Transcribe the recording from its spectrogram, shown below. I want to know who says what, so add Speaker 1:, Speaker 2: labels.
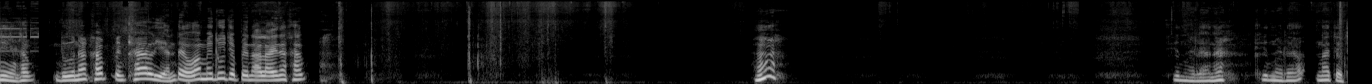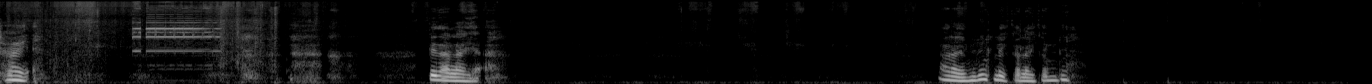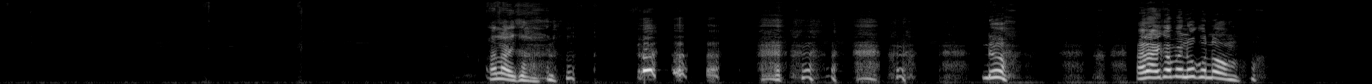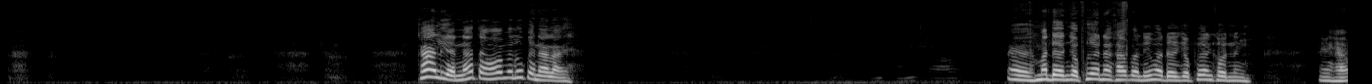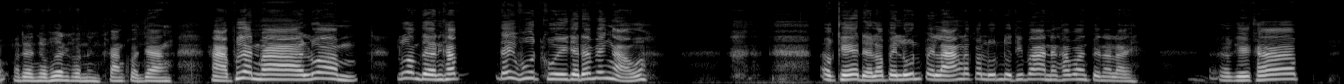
Speaker 1: นี่ครับ ดูนะครับ เป็นค่าเหรียญแต่ว่าไม่รู้จะเป็นอะไรนะครับฮะขึ้นมาแล้วนะ ขึ้นมาแล้ว น่าจะใช่ เป็นอะไรอะอะไรไม่รู้เหล็กอะไรก็ไม่รู้ อะไรก็ไม่รู้ดูอะไรก็ไม่รู้คุณหนุ่มค่าเหรียญนะ แต่ว่าไม่รู้เป็นอะไร เออมาเดินกับเพื่อนนะครับ วันนี้มาเดินกับเพื่อนคนหนึ่งนะครับ มาเดินกับเพื่อนคนหนึ่งกลางสวนยาง หาเพื่อนมาร่วมร่วมเดินครับ ได้พูดคุยจะได้ไม่เหงา โอเค เดี๋ยวเราไปลุ้นไปล้างแล้วก็ลุ้นดูที่บ้านนะครับว่ามันเป็นอะไร โอเคครับ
